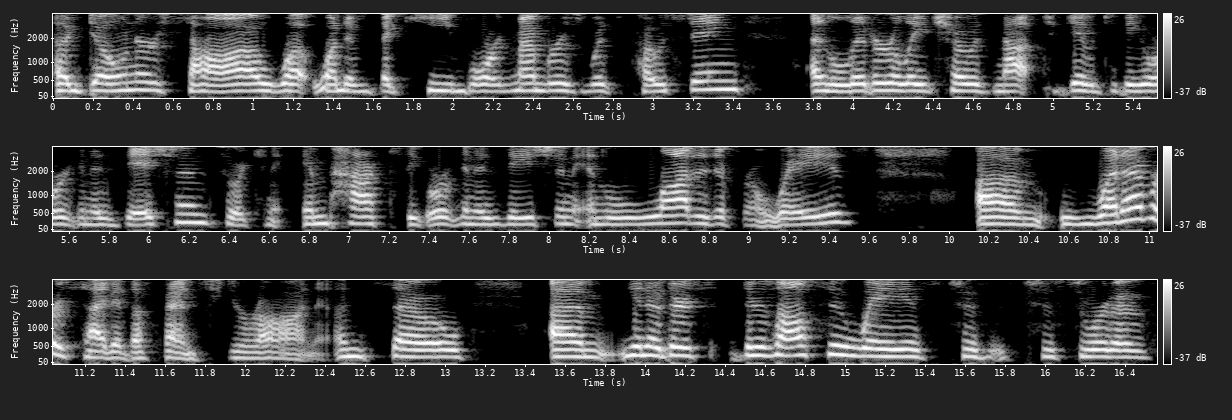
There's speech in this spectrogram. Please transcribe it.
a donor saw what one of the key board members was posting and literally chose not to give to the organization. So it can impact the organization in a lot of different ways, um, whatever side of the fence you're on. And so, um, you know, there's there's also ways to to sort of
